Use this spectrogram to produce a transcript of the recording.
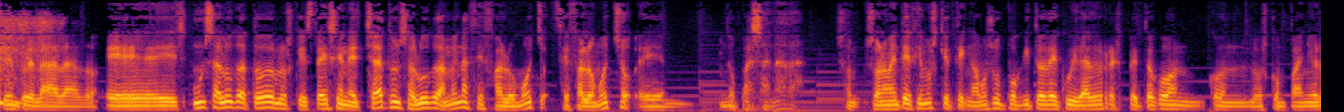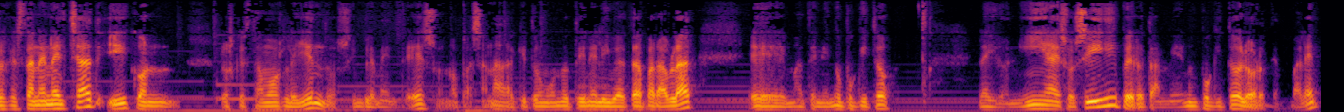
Siempre la ha dado. Eh, un saludo a todos los que estáis en el chat, un saludo también a Cefalomocho. Cefalomocho, eh, no pasa nada. Son- solamente decimos que tengamos un poquito de cuidado y respeto con, con los compañeros que están en el chat y con los que estamos leyendo. Simplemente eso, no pasa nada. Aquí todo el mundo tiene libertad para hablar, eh, manteniendo un poquito la ironía, eso sí, pero también un poquito el orden, ¿vale?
